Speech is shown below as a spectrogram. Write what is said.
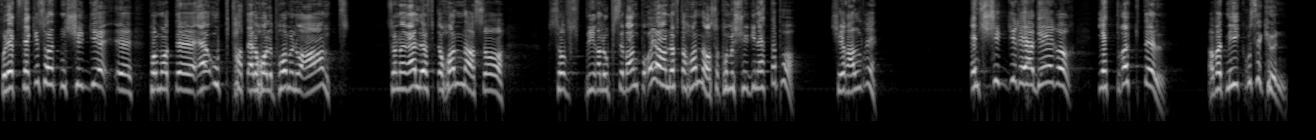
For det er ikke sånn at en skygge eh, på en måte er opptatt eller holder på med noe annet. Så når jeg løfter hånda, så, så blir han observant på Å ja, han løfter hånda, og så kommer skyggen etterpå. Skjer aldri. En skygge reagerer i et brøkdel av et mikrosekund.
